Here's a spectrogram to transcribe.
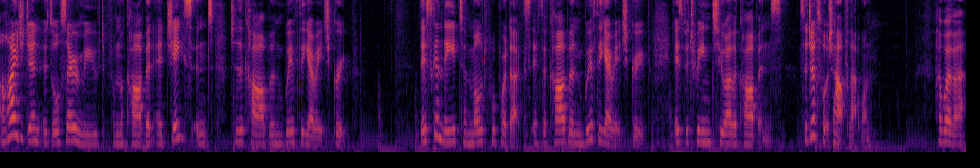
A hydrogen is also removed from the carbon adjacent to the carbon with the OH group. This can lead to multiple products if the carbon with the OH group is between two other carbons, so just watch out for that one. However,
